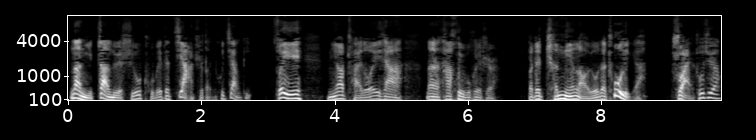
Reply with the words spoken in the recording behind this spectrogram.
那你战略石油储备的价值等于会降低。所以你要揣度一下，那他会不会是把这陈年老油再处理啊，甩出去啊？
